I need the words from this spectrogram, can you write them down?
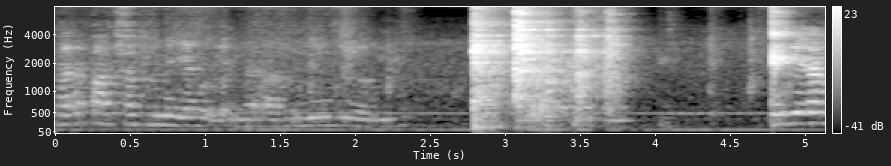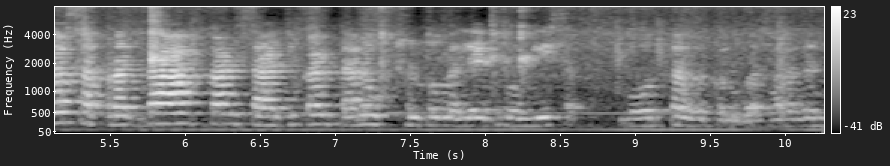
ਸਾਰਾ ਪਾਸਾ ਸੁਣ ਜਾ ਹੋ ਜਾਂਦਾ, ਰਾਤ ਨੂੰ ਨਹੀਂ ਆਉਂਦੀ। ਇਹ ਜਿਹੜਾ ਬਸ ਆਪਣਾ ਅੱਧਾ ਘੰਟਾ, ਅੱਜ ਘੰਟਾ ਨਾ ਉੱਠਣ ਤੋਂ ਮੈਂ ਲੇਟ ਹੋ ਗਈ ਬਹੁਤ ਤੰਗ ਕਰੂਗਾ ਸਾਰਾ ਦਿਨ।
